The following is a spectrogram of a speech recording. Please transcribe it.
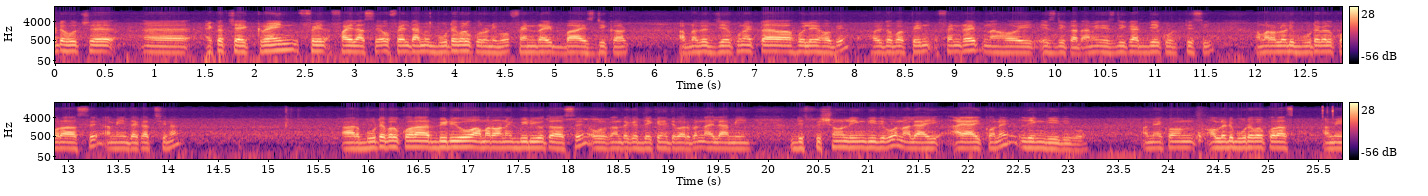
এটা হচ্ছে একটা চেকরাইন ফাইল আছে। ও ফাইলটা আমি বুটেবল করে নিব ফ্যান ড্রাইভ বা এসডি কার্ড আপনাদের যে কোনো একটা হলেই হবে, হয়তো বা পেন ফ্যান ড্রাইভ না হয় এসডি কার্ড আমি এসডি কার্ড দিয়ে করতেছি। আমার অলরেডি বুটেবল করা আছে, আমি দেখাচ্ছি না। আর বুটেবল করার ভিডিও আমার অনেক ভিডিওতে আছে, ওখান থেকে দেখে নিতে পারবেন। নাহলে আমি ডিসক্রিপশনে লিঙ্ক দিয়ে দিব, নাহলে আই আই আইকনে লিঙ্ক দিয়ে দিব। আমি এখন অলরেডি বুটেবল করা আমি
